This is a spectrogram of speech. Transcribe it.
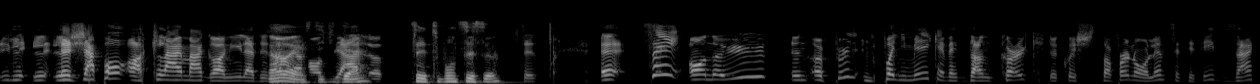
le, le- le Japon a clairement gagné la Deuxième Ah ouais, Guerre mondiale. évident. là. Tout le monde sait ça. Euh, tu sais, on a eu une, un peu une polémique avec Dunkirk de Christopher Nolan cet été, disant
